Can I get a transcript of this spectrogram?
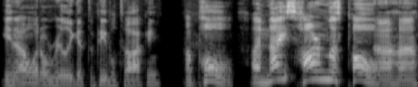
you know what'll really get the people talking. a poll, a nice harmless poll. Uh huh.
